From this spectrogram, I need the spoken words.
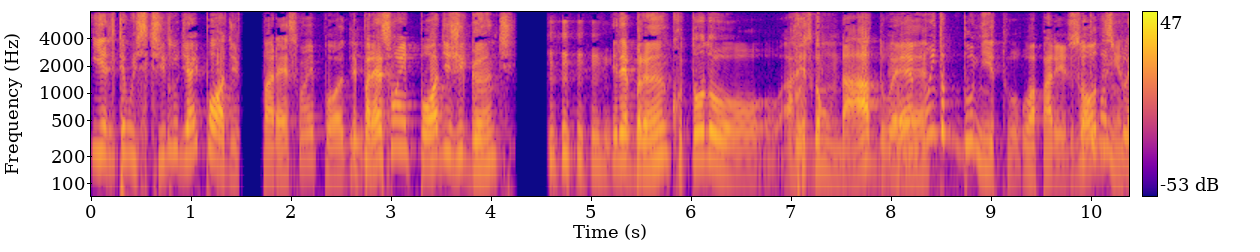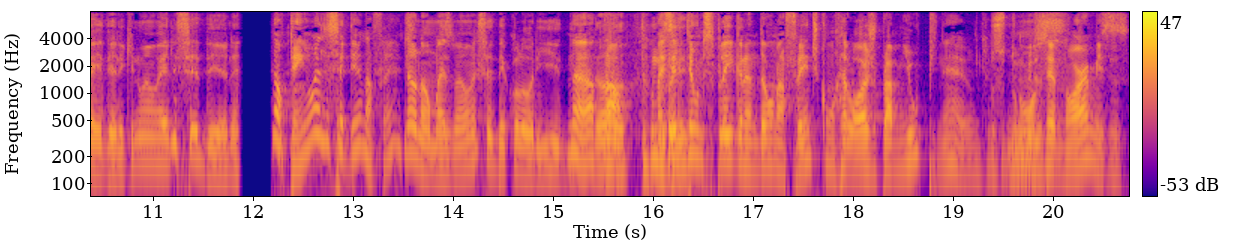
E ele tem um estilo de iPod. Parece um iPod. Ele parece um iPod gigante. ele é branco, todo arredondado. É, É. muito bonito o aparelho. Só o bonito. display dele, que não é um LCD, né? Não, tem um LCD na frente. Não, não, mas não é um LCD colorido. Não, tal. tão Mas ele tem um display grandão na frente com um relógio pra míope, né? Uns números Nossa. enormes.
